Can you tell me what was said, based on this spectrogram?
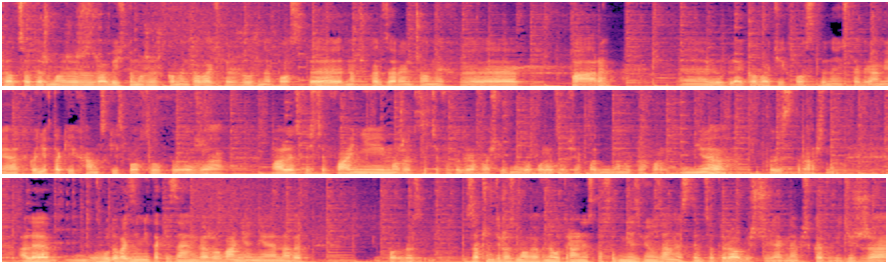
To, co też możesz zrobić, to możesz komentować też różne posty, na przykład zaręczonych e, par lub lajkować ich posty na Instagramie, tylko nie w taki chamski sposób, że ale jesteście fajni, może chcecie fotografa ślubnego, polecam się, wpadnij na mój profil. Nie, to jest straszne. Ale zbudować z nimi takie zaangażowanie, nie nawet po, zacząć rozmowę w neutralny sposób niezwiązany z tym, co ty robisz. Czyli jak na przykład widzisz, że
